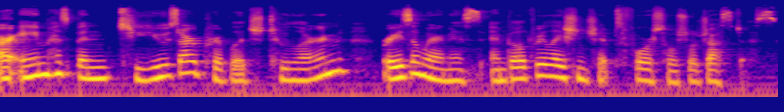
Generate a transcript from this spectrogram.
Our aim has been to use our privilege to learn, raise awareness, and build relationships for social justice.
